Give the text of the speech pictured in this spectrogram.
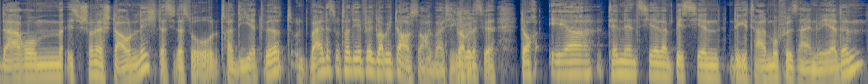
darum ist es schon erstaunlich, dass das so tradiert wird und weil das so tradiert wird, glaube ich, dauert es noch ein Weilchen. Ich glaube, mhm. dass wir doch eher tendenziell ein bisschen digital Muffel sein werden.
